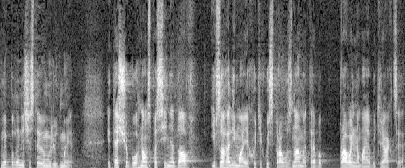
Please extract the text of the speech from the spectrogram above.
Ми були нечестивими людьми. І те, що Бог нам спасіння дав, і взагалі має хоч якусь справу з нами, треба правильна має бути реакція.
